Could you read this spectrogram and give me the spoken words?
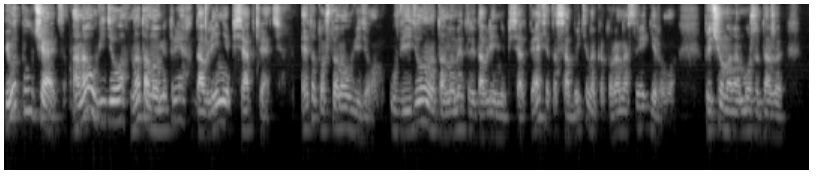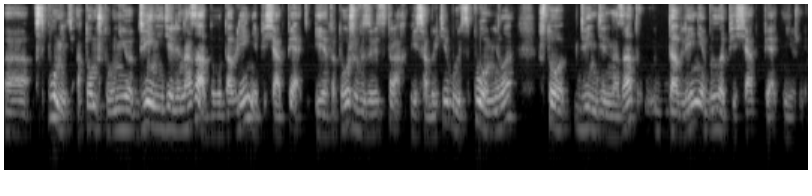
И вот получается, она увидела на тонометре давление 55 это то, что она увидела. Увидела на тонометре давление 55, это событие, на которое она среагировала. Причем она может даже э, вспомнить о том, что у нее две недели назад было давление 55, и это тоже вызовет страх. И событие будет вспомнила, что две недели назад давление было 55 нижнее.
